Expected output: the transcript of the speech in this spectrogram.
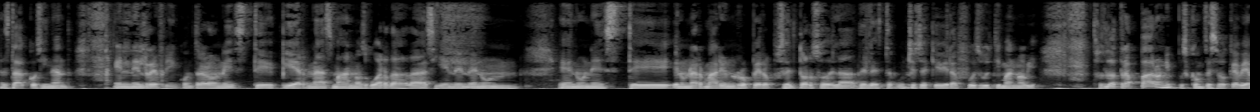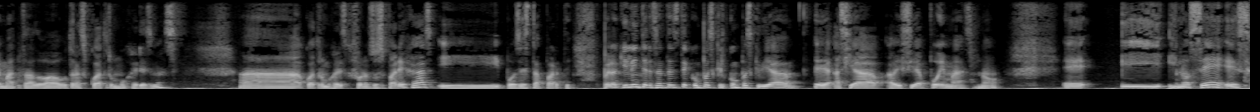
estaba cocinando. En el refri encontraron este piernas, manos guardadas y en, en, un, en un este, en un armario, en un ropero, pues el torso de la, de esta muchacha que viera fue su última novia. Entonces lo atraparon y pues confesó que había matado a otras cuatro mujeres más. A cuatro mujeres que fueron sus parejas y pues esta parte. Pero aquí lo interesante de este compa es que el compa escribía, eh, hacía, hacía poemas, ¿no? Eh, y, y, no sé, es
